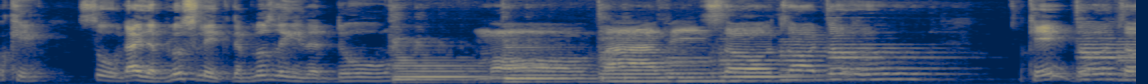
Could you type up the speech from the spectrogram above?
Okay, so that is a blues lick. The blues lick is a do, mo, fa, mi, so, do, do. Okay, do, do,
